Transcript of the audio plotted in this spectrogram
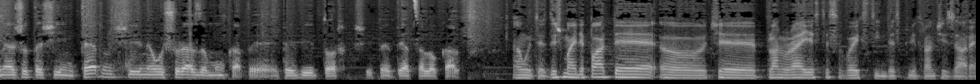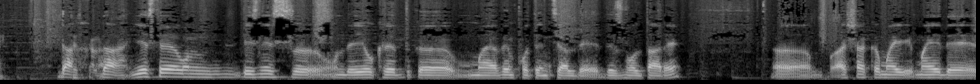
Ne ajută și intern și ne ușurează munca pe, pe viitor și pe piața locală. Am înțeles. Deci mai departe, uh, ce planul ai este să vă extindeți prin francizare. Da, da, este un business uh, unde eu cred că mai avem potențial de dezvoltare, așa că mai, mai e de,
